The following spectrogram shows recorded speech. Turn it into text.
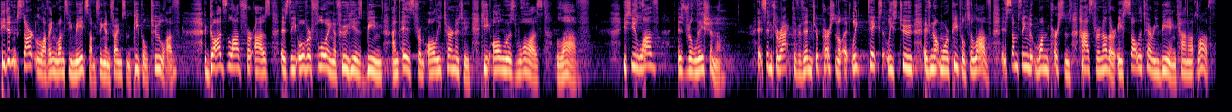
He didn't start loving once he made something and found some people to love. God's love for us is the overflowing of who he has been and is from all eternity. He always was love. You see, love is relational. It's interactive, it's interpersonal. It takes at least two, if not more, people to love. It's something that one person has for another. A solitary being cannot love,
